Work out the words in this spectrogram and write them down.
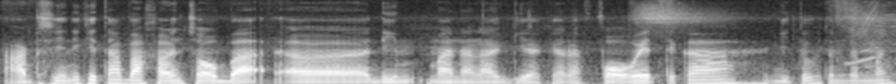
Habis ini kita bakalan coba eh, di mana lagi ya kira forward kah gitu teman-teman.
